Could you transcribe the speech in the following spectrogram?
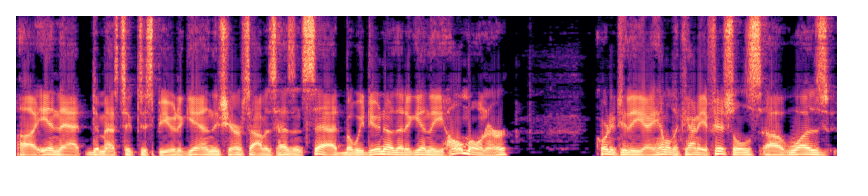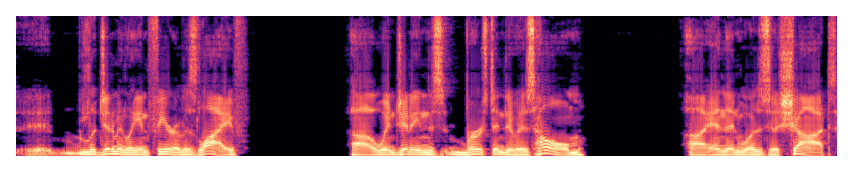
uh, in that domestic dispute. Again, the sheriff's office hasn't said, but we do know that, again, the homeowner, according to the uh, Hamilton County officials, uh, was uh, legitimately in fear of his life uh, when Jennings burst into his home. Uh, and then was shot.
